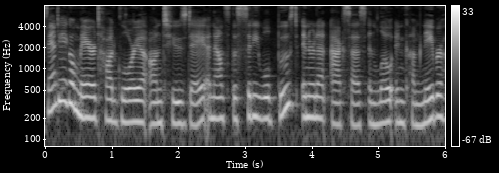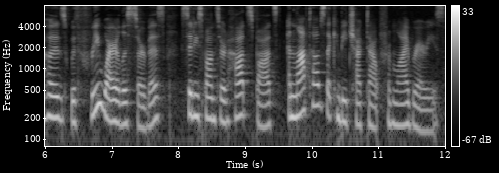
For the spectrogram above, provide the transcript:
San Diego Mayor Todd Gloria on Tuesday announced the city will boost internet access in low income neighborhoods with free wireless service, city sponsored hotspots, and laptops that can be checked out from libraries.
